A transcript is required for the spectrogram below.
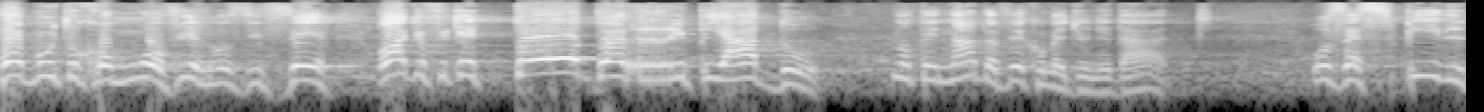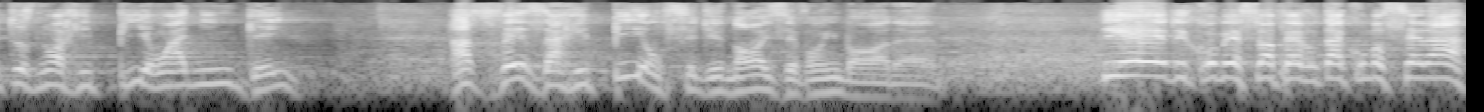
É muito comum ouvirmos dizer: Olha, eu fiquei todo arrepiado. Não tem nada a ver com mediunidade. Os espíritos não arrepiam a ninguém. Às vezes arrepiam-se de nós e vão embora. E ele começou a perguntar como será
